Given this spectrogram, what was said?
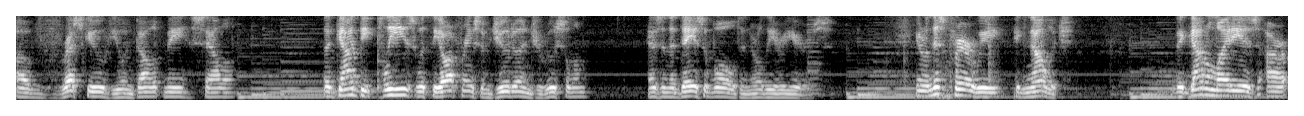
of rescue, you envelop me, Salah. Let God be pleased with the offerings of Judah and Jerusalem, as in the days of old in earlier years. You know, in this prayer we acknowledge that God Almighty is our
